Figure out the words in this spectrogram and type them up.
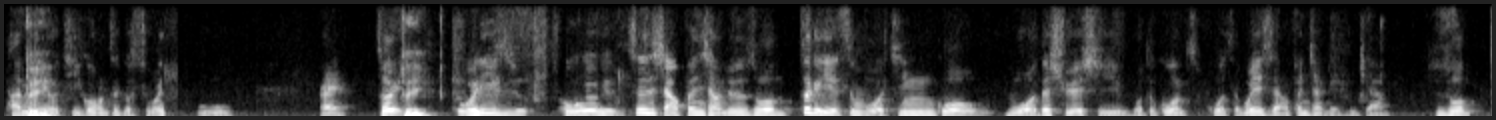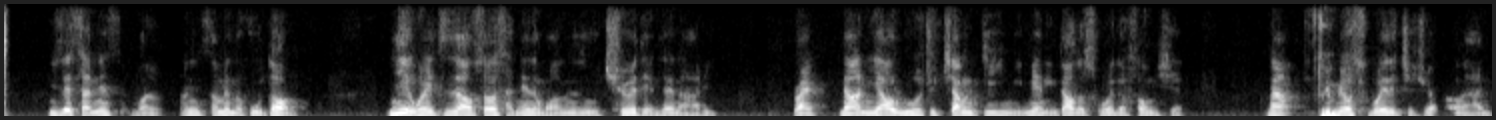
他们有提供这个所谓的服务，right？所以对我的意思就是，我就是想分享，就是说，这个也是我经过我的学习，我的过过程，我也想分享给人家，就是说你在闪电网络上面的互动，你也会知道说闪电的网络缺点在哪里，right？那你要如何去降低你面临到的所谓的风险？那有没有所谓的解决方案？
